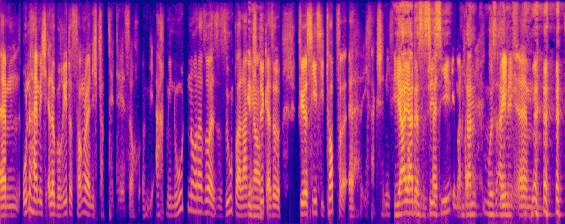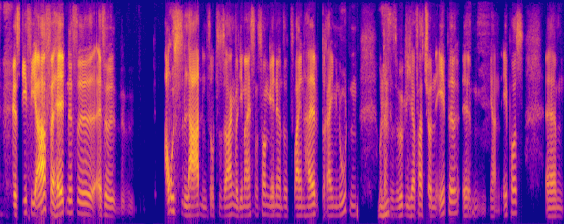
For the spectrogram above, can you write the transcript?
Ja. Ähm, unheimlich elaboriertes Songwriting. Ich glaube, der, der, ist auch irgendwie acht Minuten oder so. Das ist ein super langes genau. Stück. Also für CC Top, äh, ich sag schon nicht. Ja, ja, das ist CC. Und dann muss eigentlich. Ähm, für CCA-Verhältnisse, also ausladend sozusagen, weil die meisten Songs gehen ja so zweieinhalb, drei Minuten. Und mhm. das ist wirklich ja fast schon ein, Epe, ähm, ja, ein Epos. Ähm,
